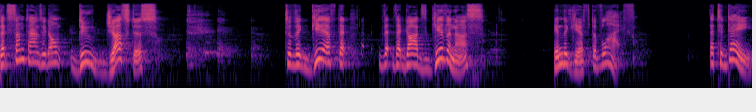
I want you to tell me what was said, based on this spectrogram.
That sometimes we don't do justice to the gift that, that, that God's given us in the gift of life. That today,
